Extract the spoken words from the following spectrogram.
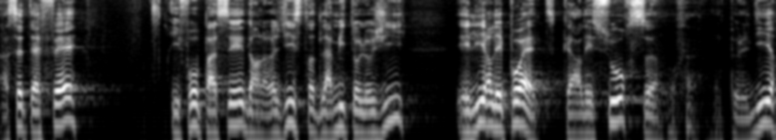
À cet effet, il faut passer dans le registre de la mythologie et lire les poètes, car les sources, on peut le dire,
